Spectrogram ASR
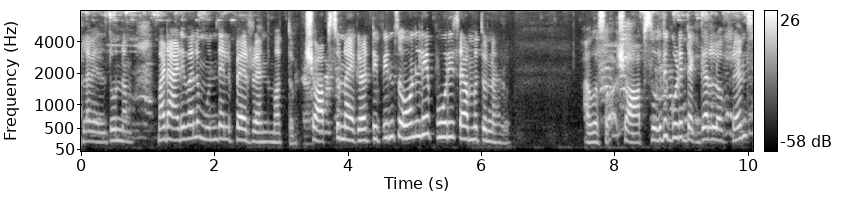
అలా వెళ్తున్నాం. మా డాడీ వాళ్ళు ముందు వెళ్ళిపోయారు ఫ్రెండ్స్ మొత్తం. షాప్స్ ఉన్నాయి ఇక్కడ టిఫిన్స్ ఓన్లీ పూరీస్ అమ్ముతున్నారు. అగో షాప్స్ ఇది గుడి దగ్గరలో ఫ్రెండ్స్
